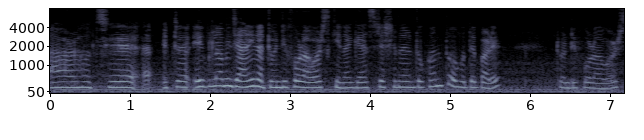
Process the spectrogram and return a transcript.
আর হচ্ছে, এটা, এগুলো আমি জানি না টোয়েন্টি ফোর আওয়ার্স কিনা। গ্যাস স্টেশনের দোকান তো, হতে পারে। টোয়েন্টি ফোর আওয়ার্স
